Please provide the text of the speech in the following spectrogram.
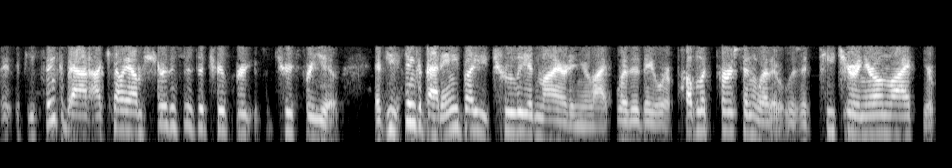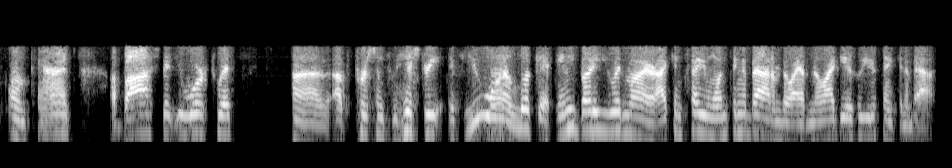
if you think about it Kelly I'm sure this is the truth for truth for you if you think about anybody you truly admired in your life, whether they were a public person, whether it was a teacher in your own life, your own parent, a boss that you worked with, uh, a person from history, if you want to look at anybody you admire, I can tell you one thing about them, though I have no idea who you're thinking about,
